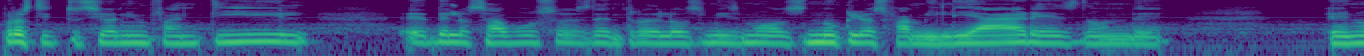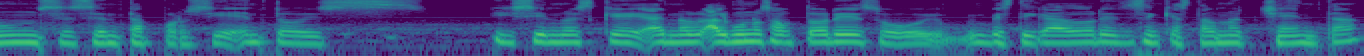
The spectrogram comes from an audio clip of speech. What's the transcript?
prostitución infantil, eh, de los abusos dentro de los mismos núcleos familiares, donde en un 60% es, y si no es que algunos autores o investigadores dicen que hasta un 80%,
